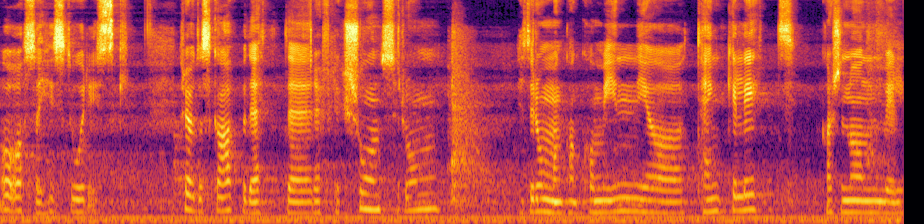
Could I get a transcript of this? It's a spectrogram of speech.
og også historisk. Prøvd å skape det et eh, refleksjonsrom, et rom man kan komme inn i og tenke litt. Kanskje noen vil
